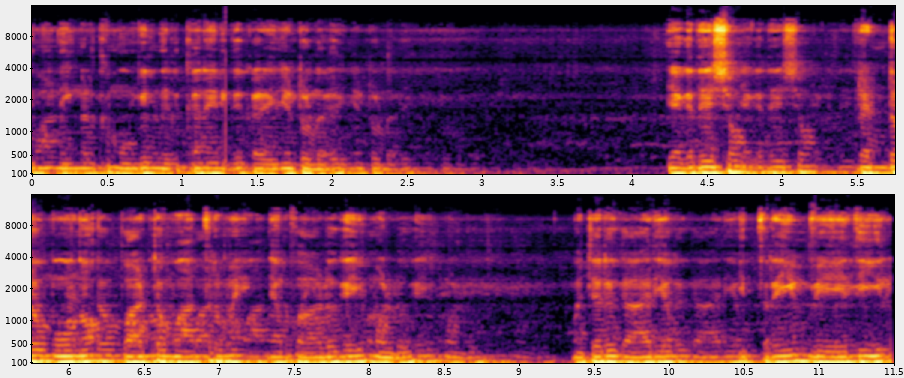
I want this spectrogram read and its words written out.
ഇന്ന് നിങ്ങൾക്ക് മുമ്പിൽ നിൽക്കാൻ എനിക്ക് കഴിഞ്ഞിട്ടുള്ളത് ഏകദേശം ഏകദേശം രണ്ടോ മൂന്നോ പാട്ട് മാത്രമേ ഞാൻ പാടുകയും ഉള്ളൂ മറ്റൊരു കാര്യം ഇത്രയും വേദിയിൽ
